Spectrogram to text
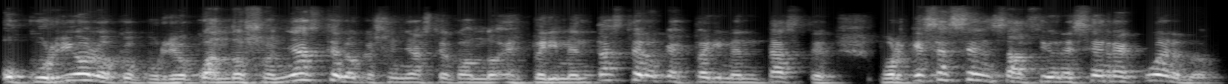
ocurrió lo que ocurrió, cuando soñaste lo que soñaste, cuando experimentaste lo que experimentaste, porque esa sensación, ese recuerdo,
